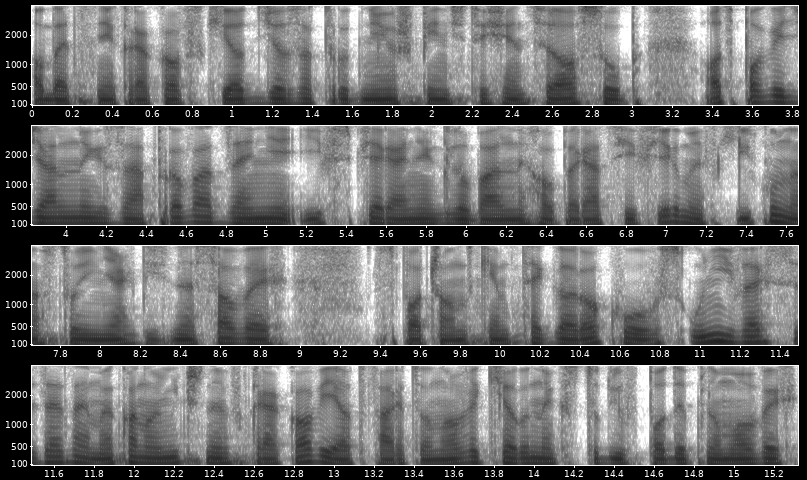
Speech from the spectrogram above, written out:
Obecnie krakowski oddział zatrudnia już 5 tysięcy osób, odpowiedzialnych za prowadzenie i wspieranie globalnych operacji firmy w kilkunastu liniach biznesowych. Z początkiem tego roku z Uniwersytetem Ekonomicznym w Krakowie otwarto nowy kierunek studiów podyplomowych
